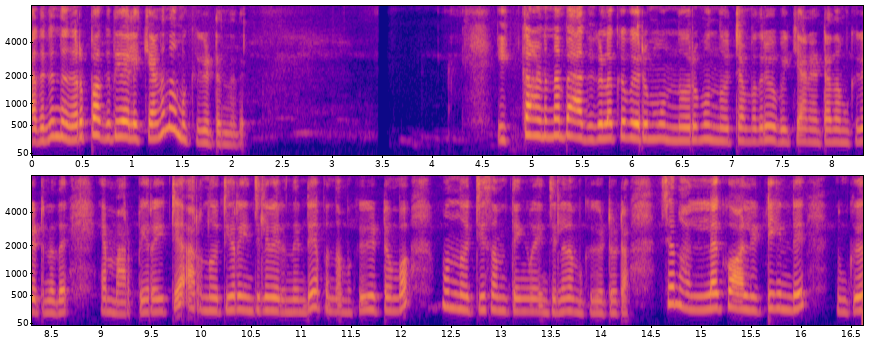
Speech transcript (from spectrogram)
അതിന് നേർപ്പകുതി വിലയ്ക്കാണ് നമുക്ക് കിട്ടുന്നത്. ഈ കാണുന്ന ബാഗുകളൊക്കെ വെറും മുന്നൂറ് മുന്നൂറ്റമ്പത് രൂപയ്ക്കാണ് കേട്ടോ നമുക്ക് കിട്ടുന്നത്. എം ആർ പി റേറ്റ് അറുന്നൂറ്റി റേഞ്ചിൽ വരുന്നുണ്ട്. അപ്പം നമുക്ക് കിട്ടുമ്പോൾ മുന്നൂറ്റി സംതിങ് റേഞ്ചിൽ നമുക്ക് കിട്ടും കേട്ടോ. പക്ഷേ നല്ല ക്വാളിറ്റി ഉണ്ട്. നമുക്ക്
